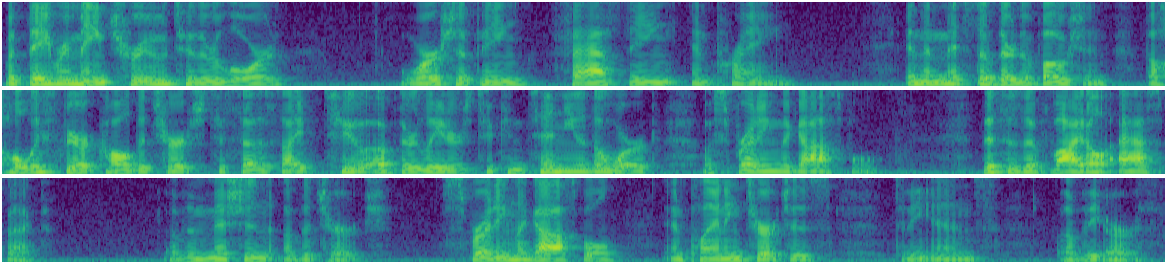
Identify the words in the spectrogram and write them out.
But they remained true to their Lord worshiping, fasting, and praying. In the midst of their devotion, the Holy Spirit called the church to set aside two of their leaders to continue the work of spreading the gospel. This is a vital aspect of the mission of the church spreading the gospel and planting churches to the ends of the earth.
